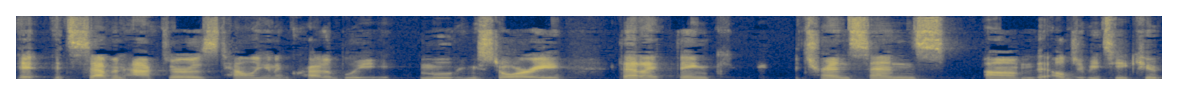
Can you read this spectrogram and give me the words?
it, it's seven actors telling an incredibly moving story that I think transcends um, the LGBTQ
